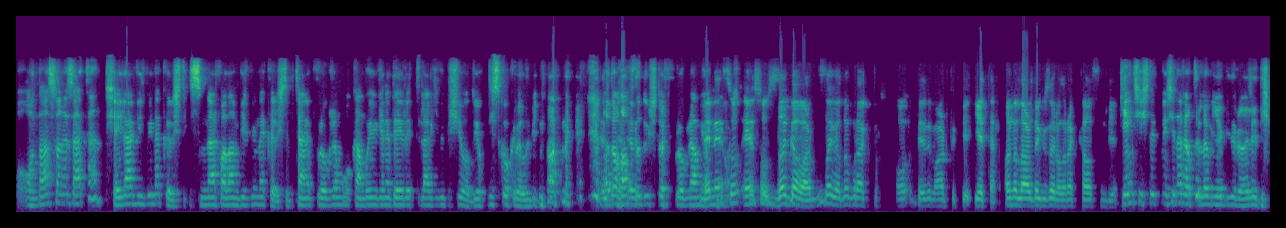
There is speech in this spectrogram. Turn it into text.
Ondan sonra zaten şeyler birbirine karıştı. isimler falan birbirine karıştı. Bir tane programı Okan Bayülgen'e devrettiler gibi bir şey oldu. Yok Disco Kralı bilmem ne. Adam haftada 3-4 program yapmıyor. Ben en son, en son Zaga vardı. Zaga'da bıraktım. O dedim artık yeter. Anılarda güzel olarak kalsın diye. Genç işletmeciler hatırlamayabilir öyle diyeyim.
